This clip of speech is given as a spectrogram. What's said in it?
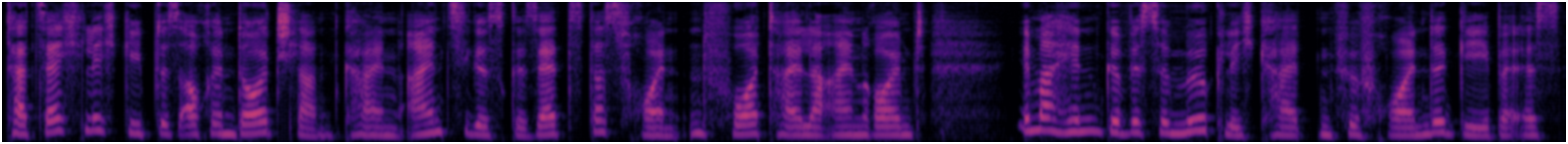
Tatsächlich gibt es auch in Deutschland kein einziges Gesetz, das Freunden Vorteile einräumt, Immerhin gewisse Möglichkeiten für Freunde gebe es,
